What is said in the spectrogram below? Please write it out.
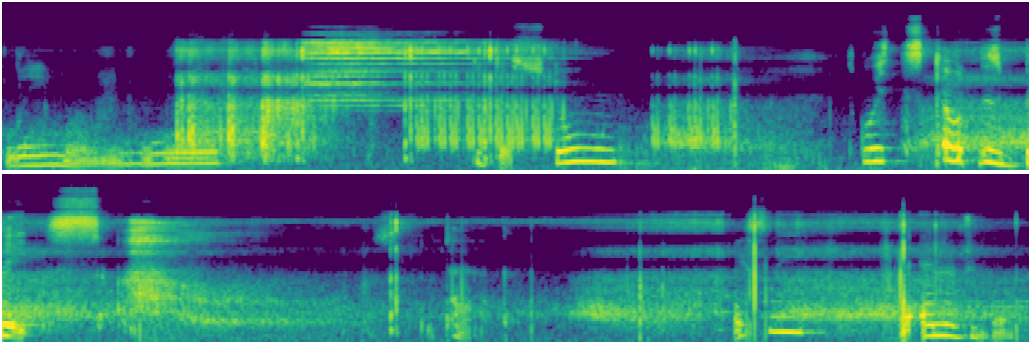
Flame on wood. Get this stone. Let's go ahead and scout this base. Attack. I see the energy though.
